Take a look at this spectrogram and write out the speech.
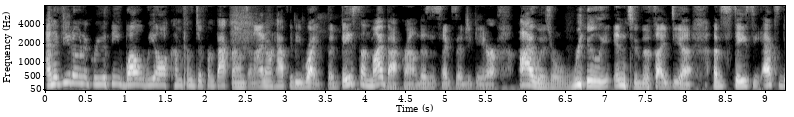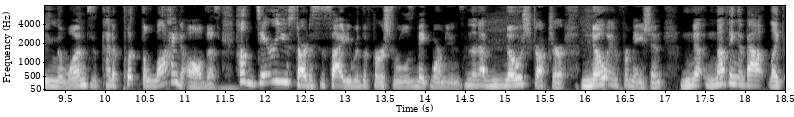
And if you don't agree with me, well, we all come from different backgrounds and I don't have to be right. But based on my background as a sex educator, I was really into this idea of Stacy X being the one to kind of put the lie to all this. How dare you start a society where the first rule is make more mutants and then have no structure, no information, no, nothing about like,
